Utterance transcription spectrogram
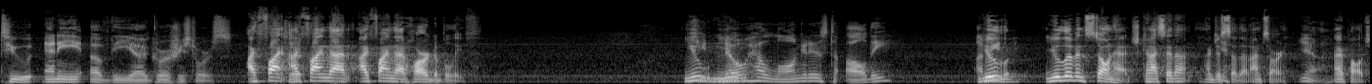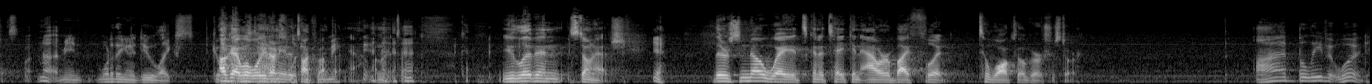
to any of the uh, grocery stores. I find, I, find that, I find that hard to believe. Do you know how long it is to Aldi? I you, mean, you live in Stonehenge. Can I say that? I just Yeah. said that. I'm sorry. Yeah. I apologize. no, I mean, what are they going to do? Like, go Okay, well, we don't need to talk about me? that. Yeah, talk- okay. You live in Stonehenge. yeah. There's no way it's going to take an hour by foot to walk to a grocery store. I believe it would.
